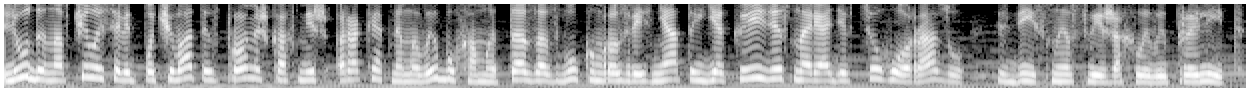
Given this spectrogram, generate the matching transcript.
Люди навчилися відпочивати в проміжках між ракетними вибухами та за звуком розрізняти, який зі снарядів цього разу здійснив свій жахливий приліт.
